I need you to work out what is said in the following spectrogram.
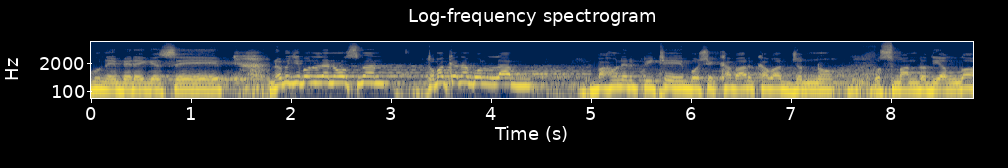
গুণে বেড়ে গেছে। নবীজি বললেন, ওসমান, তোমাকে না বললাম বাহনের পিঠে বসে খাবার খাওয়ার জন্য ওসমান রদি আল্লাহ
